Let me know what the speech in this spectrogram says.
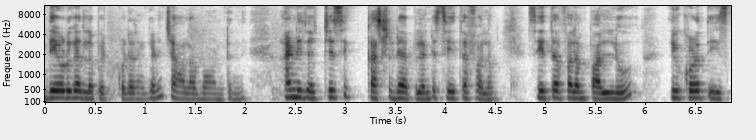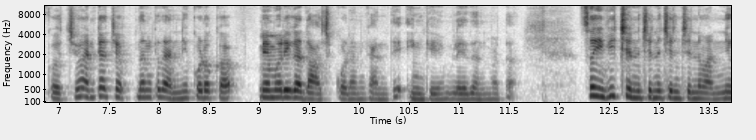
దేవుడి గదిలో పెట్టుకోవడానికి కానీ చాలా బాగుంటుంది. అండ్ ఇది వచ్చేసి కస్టర్డ్ యాపిల్ అంటే సీతాఫలం. సీతాఫలం పళ్ళు ఇవి కూడా తీసుకోవచ్చు. అంటే చెప్తున్నాను కదా అన్నీ కూడా ఒక మెమొరీగా దాచుకోవడానికి అంతే ఇంకేం లేదనమాట. సో ఇవి చిన్న చిన్న చిన్న చిన్నవన్నీ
